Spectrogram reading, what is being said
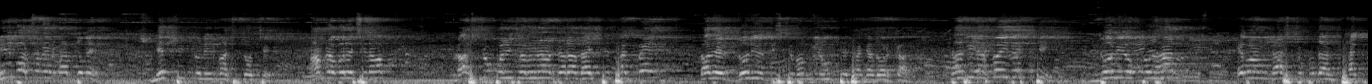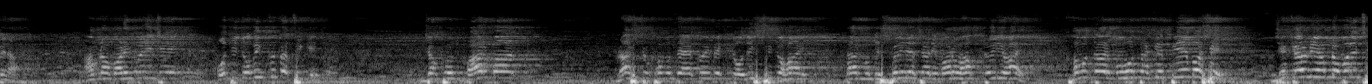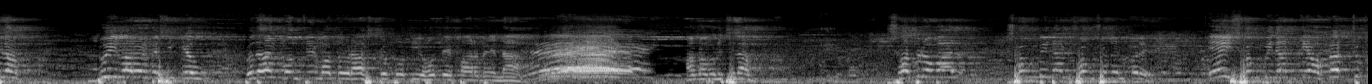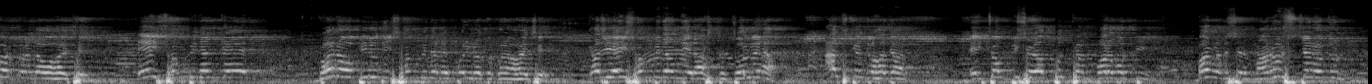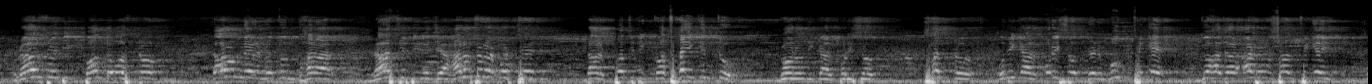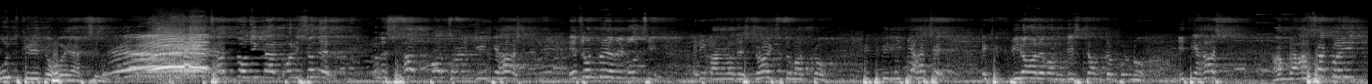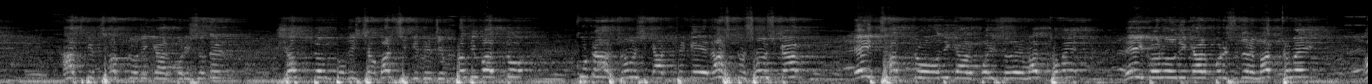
নির্বাচনের মাধ্যমে নেতৃত্ব নির্বাচিত হচ্ছে। আমরা বলেছিলাম, রাষ্ট্র পরিচালনার যারা দায়িত্বে থাকবে, তাদের দলীয় দৃষ্টিভঙ্গির উঠতে থাকা দরকার। কাজে একই ব্যক্তি, দলীয় প্রধান এবং রাষ্ট্রপ্রধান থাকবে না। আমরা মনে করি যে অতীত অভিজ্ঞতা থেকে যখন বারবার রাষ্ট্র ক্ষমতা একই ব্যক্তি অধিষ্ঠিত হয়, তার মধ্যে স্বৈরাচারী মনোভাব তৈরি হয়, ক্ষমতার মোহ তাকে পেয়ে বসে। যে কারণে আমরা বলেছিলাম, দুইবারের বেশি কেউ প্রধানমন্ত্রীর মতো রাষ্ট্রপতি হতে পারবে না। আমরা বলেছিলাম, সতেরো বার সংবিধান সংশোধন করে এই সংবিধানকে অকার্যকর করে দেওয়া হয়েছে। এই সংবিধানকে গণবিরোধী সংবিধানে পরিণত করা হয়েছে। কাজে এই সংবিধান দিয়ে রাষ্ট্র চলবে না। আজকে দু হাজার এই চব্বিশের অভ্যুত্থান পরবর্তী বাংলাদেশের মানুষ যে নতুন রাজনৈতিক বন্দোবস্ত, তারুণ্যের নতুন ধারার রাজনীতি নিয়ে যে আলোচনা করছে, তার প্রতিটি কথাই কিন্তু গণ অধিকার পরিষদ, ছাত্র অধিকার পরিষদের মুখ থেকে দু হাজার আঠারো সাল থেকেই উৎকৃত হয়ে আসছিল। ছাত্র অধিকার পরিষদের গত সাত বছরের যে ইতিহাস, এজন্যই আমি বলছি, এটি বাংলাদেশ নয় শুধুমাত্র, পৃথিবীর ইতিহাসে একটি বিরল এবং দৃষ্টান্তপূর্ণ ইতিহাস। আমরা আশা করি, আজকে ছাত্র অধিকার পরিষদের সপ্তম প্রতিষ্ঠা বার্ষিকীতে যে প্রতিপাদ্য কোটা সংস্কার থেকে রাষ্ট্র সংস্কার এই ছাত্র অধিকার পরিষদের মাধ্যমে এই গণ অধিকার পরিষদের মাধ্যমে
